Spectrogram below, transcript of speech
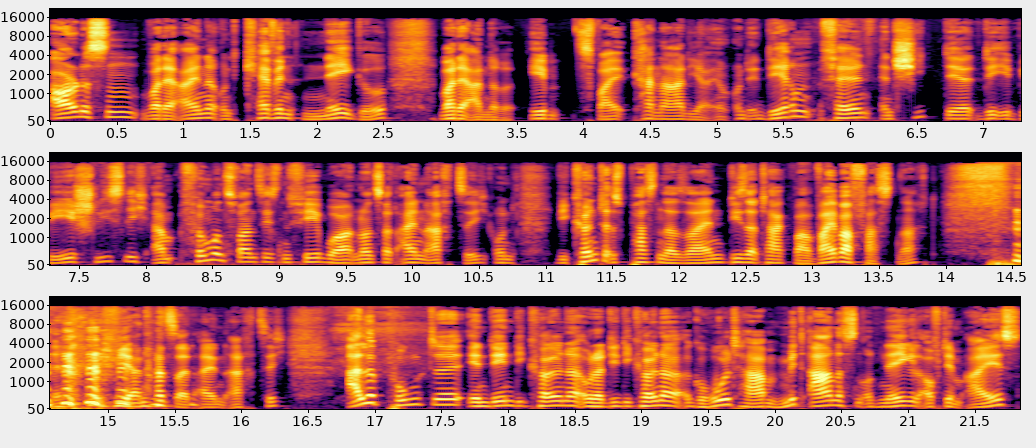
Arneson war der eine und Kevin Nagel war der andere. Eben zwei Kanadier. Und in deren Fällen entschied der DEB schließlich am 25. Februar 1981. Und wie könnte es passender sein? Dieser Tag war Weiberfastnacht äh, Jahr 1981 alle Punkte, in denen die Kölner oder die die Kölner geholt haben, mit Arnesen und Nägel auf dem Eis,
